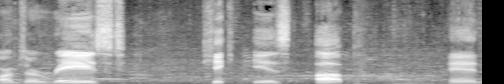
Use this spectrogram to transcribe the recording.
Arms are raised. Kick is up. And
